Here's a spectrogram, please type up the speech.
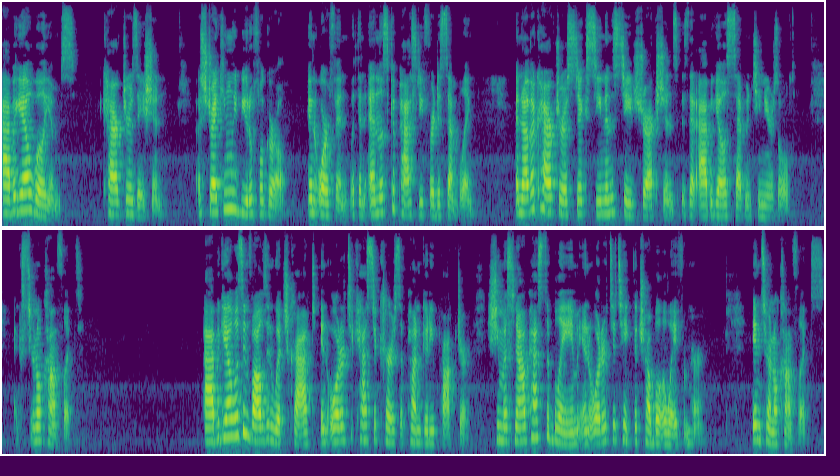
Abigail Williams. Characterization. A strikingly beautiful girl. An orphan with an endless capacity for dissembling. Another characteristic seen in the stage directions is that Abigail is 17 years old. External conflict. Abigail was involved in witchcraft in order to cast a curse upon Goody Proctor. She must now pass the blame in order to take the trouble away from her. Internal conflicts.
